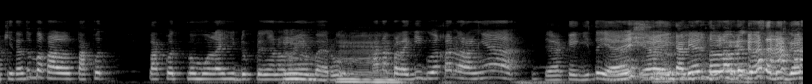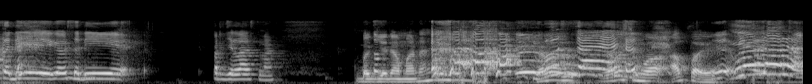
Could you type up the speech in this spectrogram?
kita tuh bakal takut takut memulai hidup dengan orang Hmm. yang baru Hmm. kan apalagi gue kan orangnya ya kayak gitu ya ya kalian tau lah udah gak usah di gak usah di gak usah di perjelas nah Bagian yang mana? karena, karena semua apa ya? udah udah udah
